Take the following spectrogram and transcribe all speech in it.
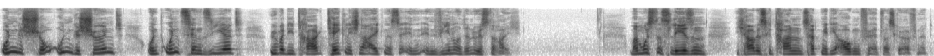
ungeschönt und unzensiert über die täglichen Ereignisse in, in Wien und in Österreich. Man muss das lesen. Ich habe es getan und es hat mir die Augen für etwas geöffnet.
